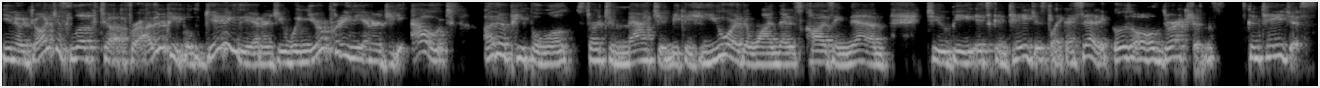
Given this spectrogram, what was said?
you know, don't just look to for other people to give you the energy. When you're putting the energy out, other people will start to match it because you are the one that is causing them to be it's contagious. Like I said, it goes all directions. It's contagious.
